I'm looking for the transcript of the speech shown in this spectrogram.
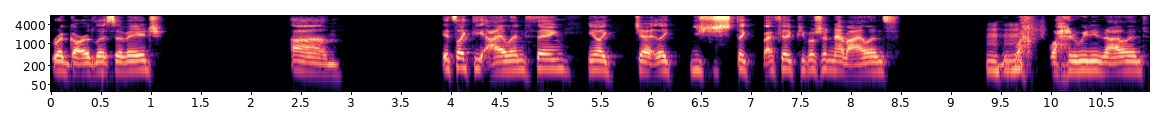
regardless of age. Um it's like the island thing. You know like like you just, like I feel like people shouldn't have islands. Mhm. Why, why do we need an island?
